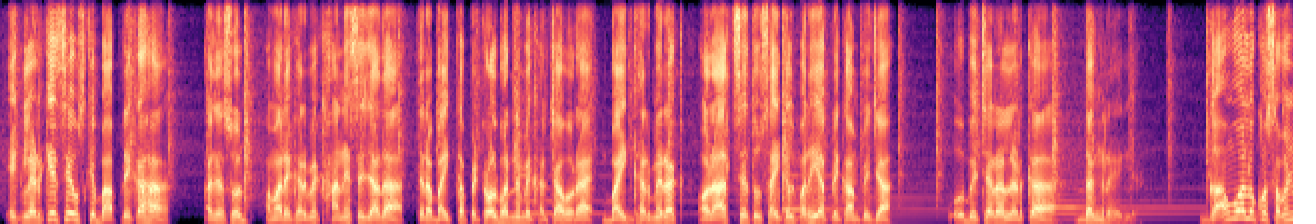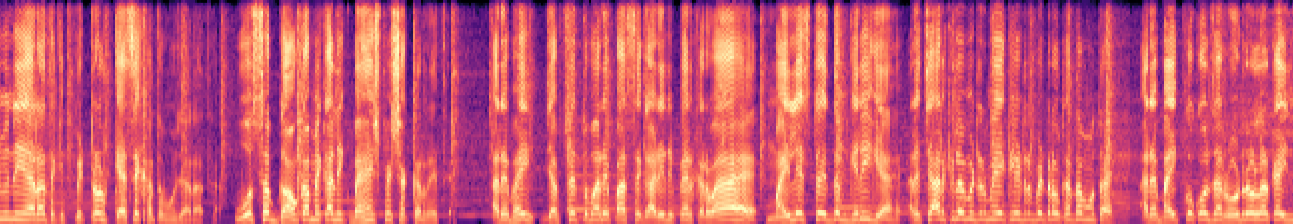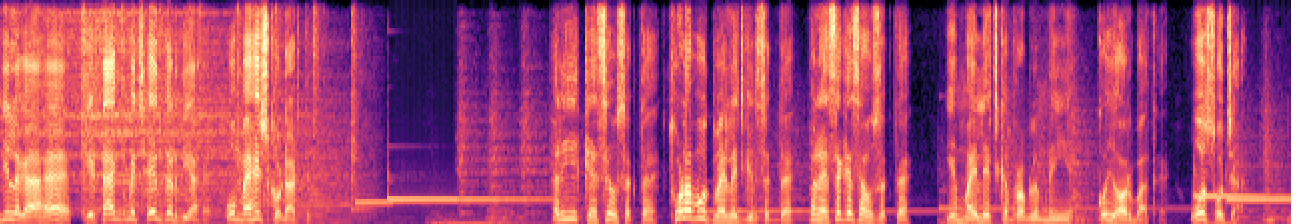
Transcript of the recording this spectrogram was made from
एक लड़के से उसके बाप ने कहा अच्छा सुन, हमारे घर में खाने से ज़्यादा तेरा बाइक का पेट्रोल भरने में खर्चा हो रहा है। बाइक घर में रख और आज से तू साइकिल पर ही अपने काम पे जा। वो बेचारा लड़का दंग रह गया। गाँव वालों को समझ में नहीं आ रहा था कि पेट्रोल कैसे खत्म हो जा रहा था। वो सब गाँव का मैकेनिक महेश पे शक कर रहे थे। अरे भाई, जब से तुम्हारे पास से गाड़ी रिपेयर करवाया है, माइलेज तो एकदम गिरी गया है। अरे चार किलोमीटर में एक लीटर पेट्रोल खत्म होता है। अरे बाइक को कौन सा रोड रोलर का इंजन लगाया है? ये टैंक में छेद कर दिया है। वो महेश को डांटते थे। अरे, ये कैसे हो सकता है? थोड़ा बहुत माइलेज गिर सकता है, पर ऐसा कैसा हो सकता है? ये माइलेज का प्रॉब्लम नहीं है, कोई और बात है। वो सोचा,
